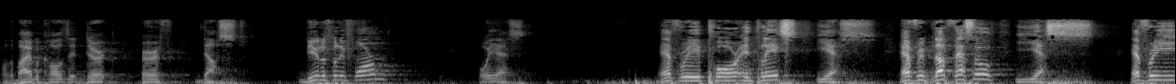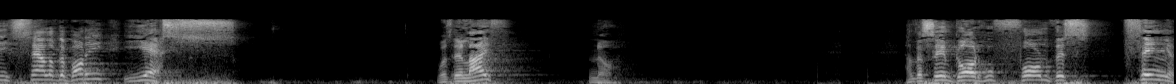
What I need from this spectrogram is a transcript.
or the Bible calls it dirt, earth, dust. Beautifully formed? Oh, yes. Every pore in place? Yes. Every blood vessel? Yes. Every cell of the body? Yes. Was there life? No. And the same God who formed this thing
